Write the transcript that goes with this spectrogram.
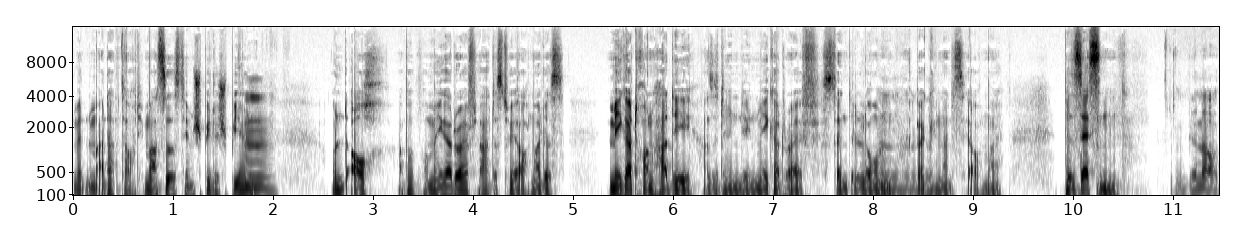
mit einem Adapter auch die Master System Spiele spielen. Mhm. Und auch, apropos Mega Drive, da hattest du ja auch mal das Megatron HD, also den, den Mega Drive Standalone. Mhm. Bei Kindern das ja auch mal besessen. Genau,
